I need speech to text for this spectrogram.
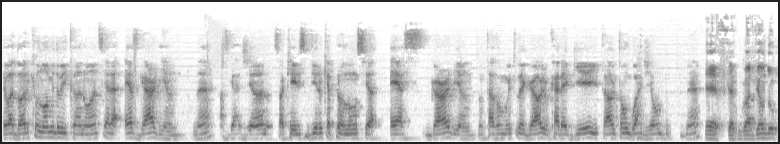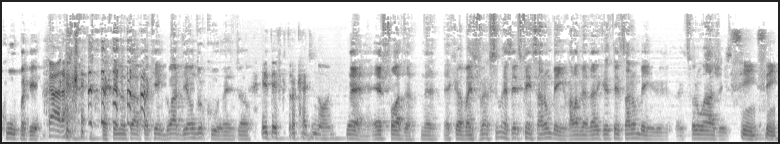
Eu adoro que o nome do Icano antes era Asgardian, né? Asgardiano. Só que eles viram que a pronúncia Asgardian não tava muito legal e o cara é gay e tal, então o guardião do, né? É, fica guardião do cu, pra quem, Caraca. pra quem não tá, pra quem guardião do cu, né? Então, Ele teve que trocar de nome. é, é foda, né? É que, mas, mas eles pensaram bem, fala a verdade que eles pensaram bem, eles foram ágeis. Sim, sim.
